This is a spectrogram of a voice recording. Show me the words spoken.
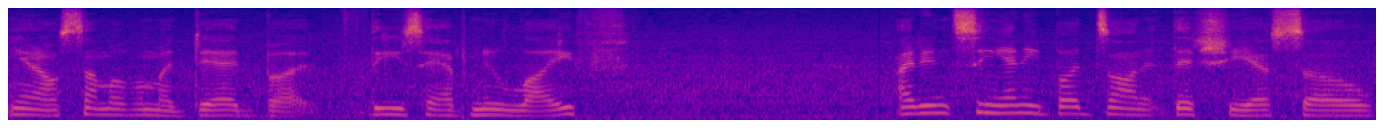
you know, some of them are dead, but these have new life. I didn't see any buds on it this year, so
